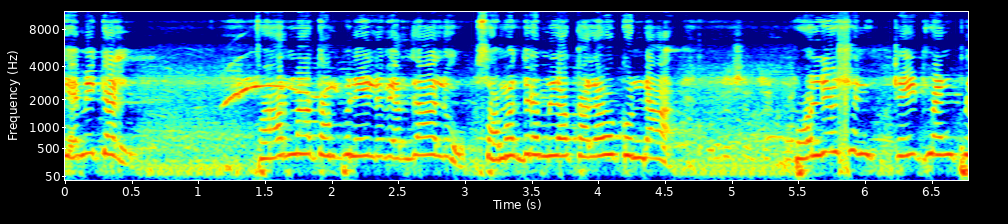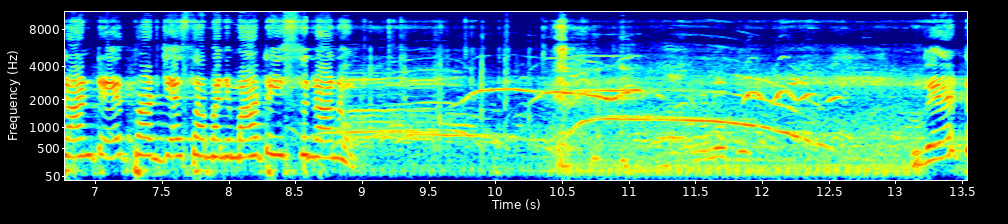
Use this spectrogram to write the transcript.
కెమికల్ ఫార్మా కంపెనీలు వ్యర్థాలు సముద్రంలో కలవకుండా పొల్యూషన్ ట్రీట్మెంట్ ప్లాంట్ ఏర్పాటు చేస్తామని మాట ఇస్తున్నాను. వేట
